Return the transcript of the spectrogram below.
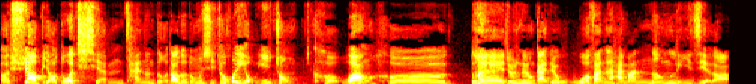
呃需要比较多钱才能得到的东西，就会有一种渴望和 对，就是那种感觉，我反正还蛮能理解的。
